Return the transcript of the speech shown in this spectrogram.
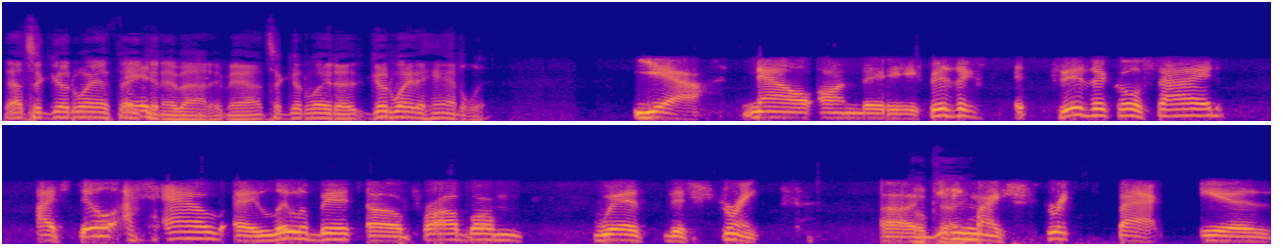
That's a good way of thinking about it, man. It's a good way to good way to handle it. Yeah. Now, on the physics, physical side, I still have a little bit of problem with the strength. Uh, Okay. Getting my strength back is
